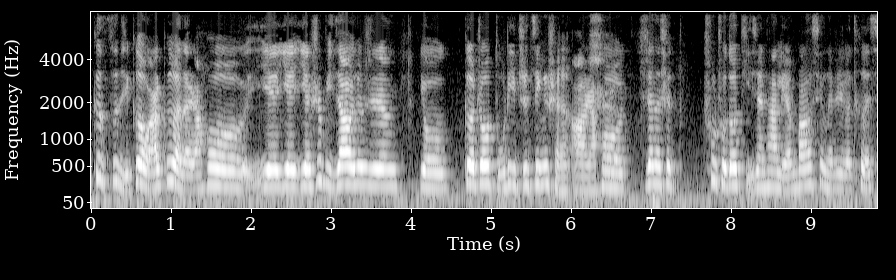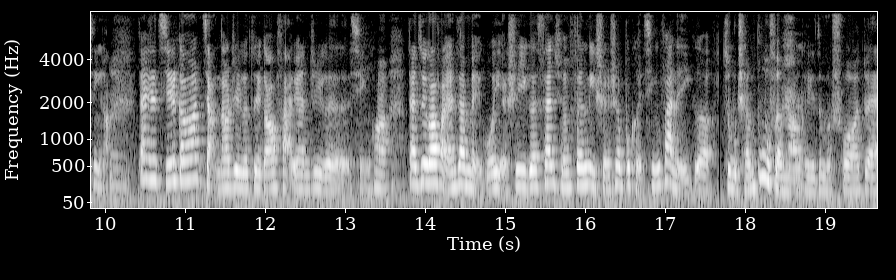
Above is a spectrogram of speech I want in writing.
各自己各玩各的，然后也也也是比较就是有各州独立之精神啊，然后真的是。处处都体现它联邦性的这个特性啊，但是其实刚刚讲到这个最高法院这个情况，但最高法院在美国也是一个三权分立、神圣不可侵犯的一个组成部分吧，我可以这么说，对。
